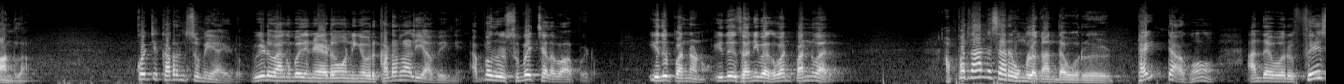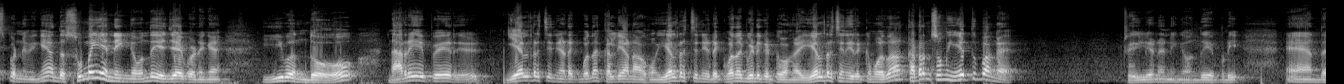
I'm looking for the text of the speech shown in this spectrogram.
வாங்கலாம். கொஞ்சம் கடன் சுமையாகிடும் வீடு வாங்கும்போது என்ன ஆகிடும் நீங்கள் ஒரு கடனாளி ஆவீங்க. அப்போ அது சுப செலவாக போயிடும். இது பண்ணணும். இது சனி பகவான் பண்ணுவார். அப்போ தானே சார் உங்களுக்கு அந்த ஒரு டைட் ஆகும். அந்த ஒரு ஃபேஸ் பண்ணுவீங்க. அந்த சுமையை நீங்கள் வந்து என்ஜாய் பண்ணுங்கள் ஈவன் தோ நிறைய பேர் ஏழரை சனி நடக்கும்போது தான் கல்யாணம் ஆகும். ஏழரை சனி நடக்கும்போது தான் வீடு கட்டுவாங்க. ஏழரை சனி இருக்கும்போது தான் கடன் சுமை ஏற்றுப்பாங்க இல்லைன்னா நீங்கள் வந்து எப்படி அந்த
